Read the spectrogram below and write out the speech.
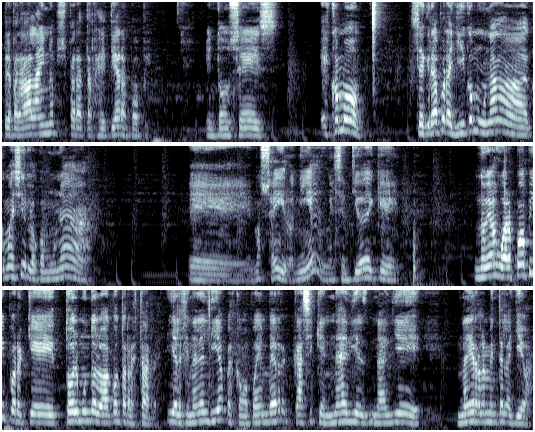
preparaba lineups para tarjetear a Poppy. Entonces, es como. Se crea por allí como una. ¿Cómo decirlo? Como una. Eh, no sé, ironía. En el sentido de que. No voy a jugar Poppy porque todo el mundo lo va a contrarrestar. Y al final del día, pues como pueden ver, casi que nadie, nadie, nadie realmente la lleva.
